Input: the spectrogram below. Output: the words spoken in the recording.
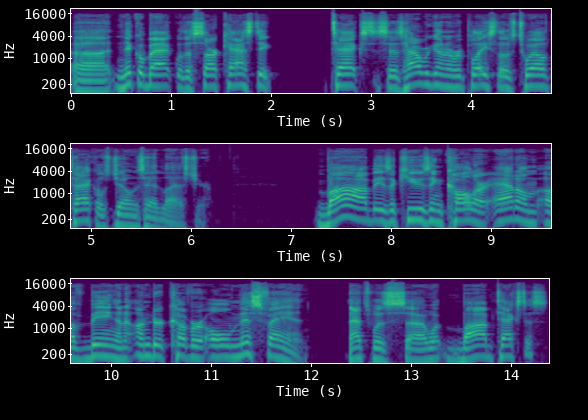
Uh, Nickelback with a sarcastic text says, How are we going to replace those 12 tackles Jones had last year? Bob is accusing caller Adam of being an undercover Ole Miss fan. That was uh, what Bob texted us.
